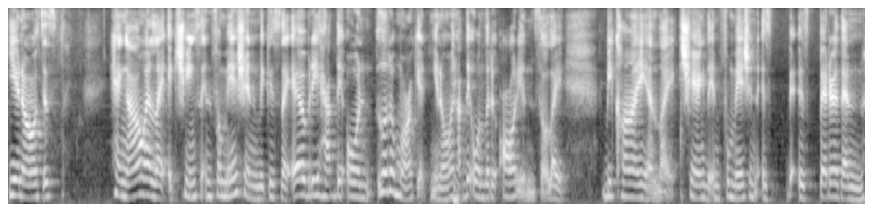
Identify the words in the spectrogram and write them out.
you know, just hang out and like exchange the information because like everybody have their own little market you know have their own little audience. So like be kind and like sharing the information is is better than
